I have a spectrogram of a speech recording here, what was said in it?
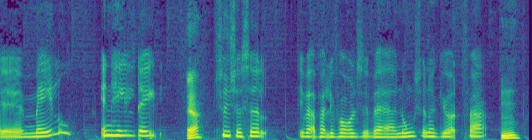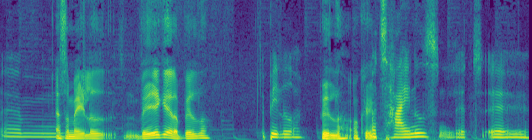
øh, malet en hel del. Ja. Synes jeg selv. I hvert fald i forhold til, hvad jeg nogensinde har gjort før. Mm. Øhm, Altså malet vægge eller billeder? billeder. Billeder, okay. Og tegnet sådan lidt. Øh,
